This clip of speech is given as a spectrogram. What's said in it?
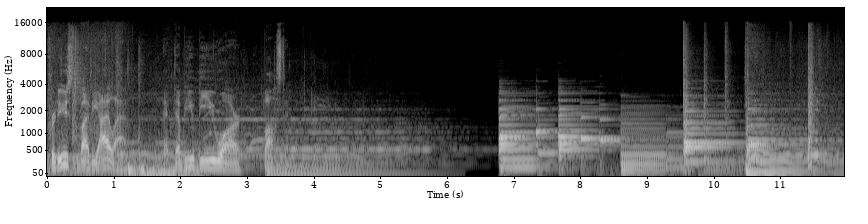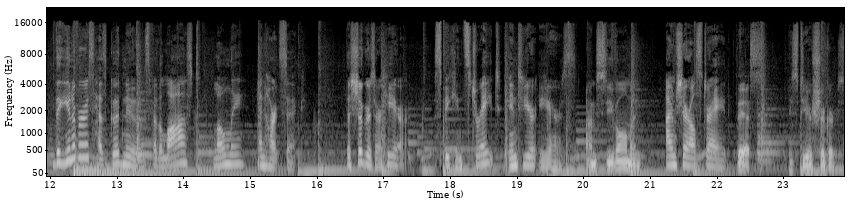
Produced by the iLab at WBUR Boston. The universe has good news for the lost, lonely, and heartsick. The sugars are here, speaking straight into your ears. I'm Steve Almond. I'm Cheryl Strayed. This is Dear Sugars.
